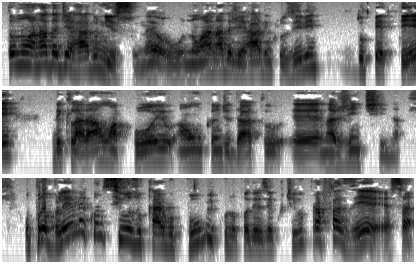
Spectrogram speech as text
Então não há nada de errado nisso, né? Não há nada de errado, inclusive, do PT declarar um apoio a um candidato é, na Argentina. O problema é quando se usa o cargo público no Poder Executivo para fazer essa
